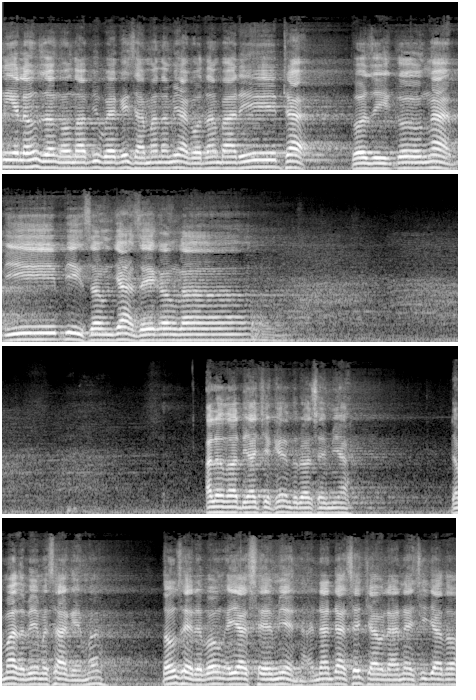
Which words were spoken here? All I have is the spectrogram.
နိအလုံးစုံကုန်သောပြုဝဲကိစ္ဆာမန္တမြကိုသံပါရိထကိုစီကိုငါပြီးပြည့်စုံကြစေကုန်လောအလုံးသောတရားချစ်ခင်သူတော်စင်များဓမ္မသဘင်မစခင်မှာ 30ဘုံအရာ10မြင့်နာအနန္တစัจ java လာ၌ရှိကြသော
